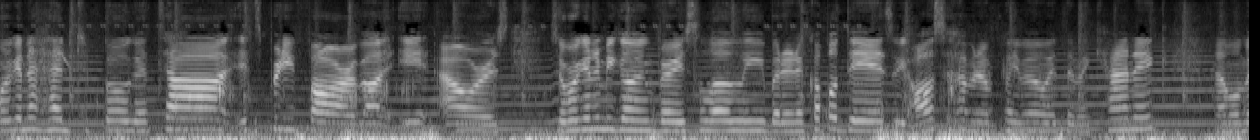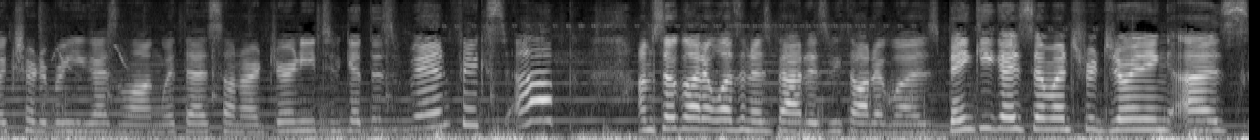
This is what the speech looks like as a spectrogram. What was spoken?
We're gonna head to Bogota. It's pretty far, about eight hours. So we're gonna be going very slowly, but in a couple days we also have an appointment with the mechanic and we'll make sure to bring you guys along with us on our journey to get this van fixed up. I'm so glad it wasn't as bad as we thought it was. Thank you guys so much for joining us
